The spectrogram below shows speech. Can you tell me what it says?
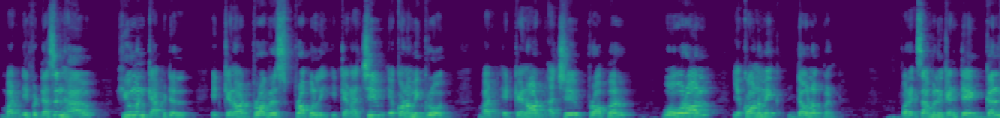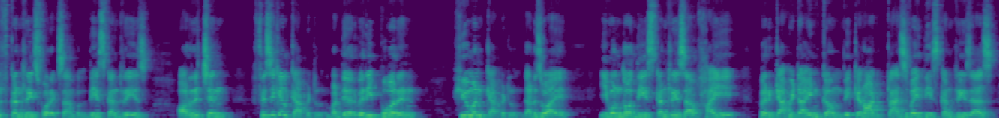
but if it doesn't have human capital it cannot progress properly. It can achieve economic growth but it cannot achieve proper overall economic development. For example you can take gulf countries for example. These countries are rich in physical capital but they are very poor in human capital. That is why even though these countries have high per capita income, we cannot classify these countries as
